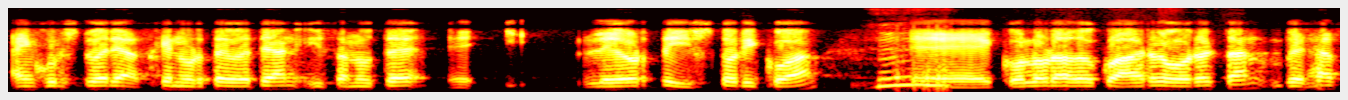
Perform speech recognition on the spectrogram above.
hain justu ere azken urte betean izan dute i- lehorte historikoa, Mhm. eh, Koloradoko arro horretan, beraz,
